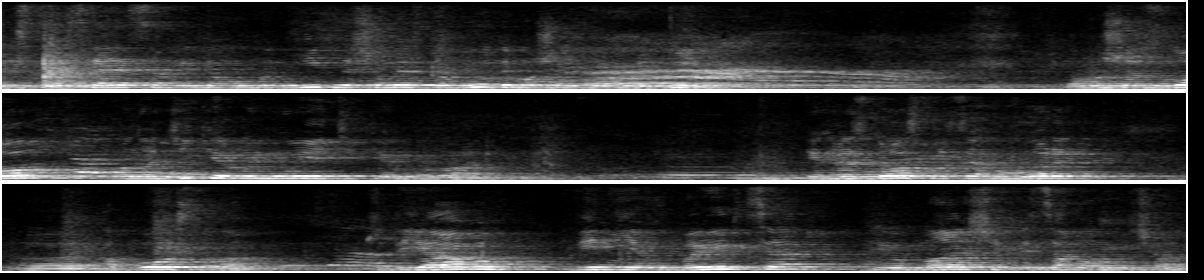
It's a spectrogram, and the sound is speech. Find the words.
екстрасенсами і тому подібне, що ми здобудемо щось добре. Ні. Тому що зло, воно тільки руйнує, тільки вбиває. І Христос про це говорить е, апостолам, що диявол, він є вбивця і обманщик від самого початку.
